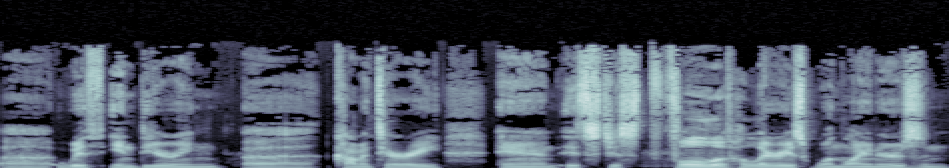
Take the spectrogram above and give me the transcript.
uh, with endearing uh, commentary, and it's just full of hilarious one-liners and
